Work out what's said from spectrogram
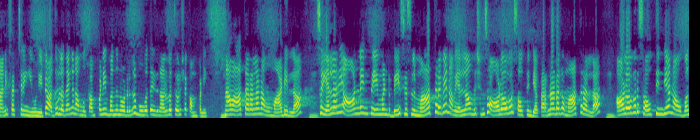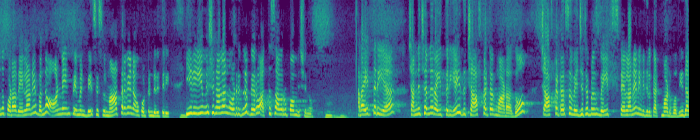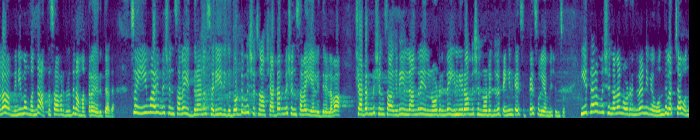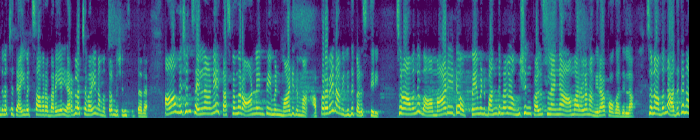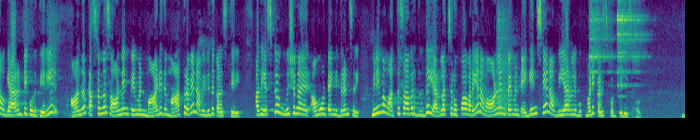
ಮ್ಯಾನುಫ್ಯಾಕ್ಚರಿಂಗ್ ಯೂನಿಟ್ ಅದು ಇಲ್ಲದಂಗ ನಮ್ಮ ಕಂಪನಿ ಬಂದು ನೋಡ್ರಿ ಅಂದ್ರೆ ಮೂವತ್ತೈದು ನಲ್ವತ್ತು ವರ್ಷ ಕಂಪನಿ ನಾವ್ ಆ ತರ ಎಲ್ಲ ನಾವು ಮಾಡಿಲ್ಲ ಸೊ ಎಲ್ಲರಿ ಆನ್ಲೈನ್ ಪೇಮೆಂಟ್ ಬೇಸಿಸ್ ಮಾತ್ರವೇ ನಾವು ಎಲ್ಲಾ machines all over South India Karnataka ಮಾತ್ರ ಅಲ್ಲ ಹ್ಮ್. ಆಲ್ ಓವರ್ ಸೌತ್ ಇಂಡಿಯಾ ನಾವು ಬಂದು ಕೊಡೋದು ಎಲ್ಲಾನೇ ಬಂದು ಆನ್ಲೈನ್ ಪೇಮೆಂಟ್ ಬೇಸಿಸ್ ಮಾತ್ರವೇ ನಾವು ಕೊಟ್ಟಿರ್ತೀರಿ ಈಗ ಈ ಮಿಷನ್ ಎಲ್ಲ ನೋಡ್ರಿದ್ರೆ ಬೇರೆ ಹತ್ತು ಸಾವಿರ ರೂಪಾಯಿ ಮಿಷನ್ ರೈತರಿಗೆ ಸಣ್ಣ ಸಣ್ಣ ರೈತರಿಗೆ ಇದು ಚಾಫ್ ಕಟರ್ ಮಾಡೋದು ಚಾಫ್ ಕಟರ್ಸ್ ವೆಜಿಟೇಬಲ್ಸ್ ವೇಟ್ಸ್ ಎಲ್ಲಾನೇ ನೀವು ಇದ್ರಲ್ಲಿ ಕಟ್ ಮಾಡ್ಬೋದು ಇದೆಲ್ಲ ಮಿನಿಮಮ್ ಬಂದು ಹತ್ತು ಸಾವಿರದಿಂದ ನಮ್ಮ ಹತ್ರ ಇರ್ತದೆ ಸೊ ಈ ಮಾರಿ ಮಿಷನ್ಸ್ ಎಲ್ಲ ಇದ್ರಾನು ಸರಿ ಈಗ ದೊಡ್ಡ ಮಿಷನ್ಸ್ ನಾವು ಶಟರ್ ಮಿಷನ್ಸ್ ಎಲ್ಲ ಹೇಳಿದ್ರಲ್ವಾ ಶಟರ್ ಮಿಷನ್ಸ್ ಆಗಲಿ ಇಲ್ಲ ಅಂದ್ರೆ ಇಲ್ಲಿ ನೋಡ್ರಿಂದ ಇಲ್ಲಿರೋ ಮಿಷನ್ ನೋಡಿದ್ರೆ ತೆಂಗಿನಕಾಯಿ ಸಿಪ್ಪೆ ಸುಲಿಯೋ ಮಿಷನ್ಸ್ ಈ ತರ ಮಿಷನ್ ಎಲ್ಲ ನೋಡಿದ್ರೆ ನಿಮಗೆ ಒಂದು ಲಕ್ಷ ಒಂದು ಲಕ್ಷದ ಐವತ್ತು ಸಾವಿರ ಬರೆಯ ಎರಡು ಲಕ್ಷವರೆಗೆ ನಮ್ಮ ಹತ್ರ ಮಿಷನ್ಸ್ ಇರ್ತದೆ ಆ ಮಿಷನ್ಸ್ ಎಲ್ಲಾನೇ ಕಸ್ಟಮರ್ ಆನ್ಲೈನ್ ಪೇಮೆಂಟ್ ಮಾಡಿದ ಮ- ಅಪ್ಪರವೇ ನಾವು ಇಲ್ಲಿದ್ದು ಕಳಿಸ್ತೀರಿ ಸೊ ನಾವೊಂದು ಬ- ಮಾಡಿಟ್ಟು ಪೇಮೆಂಟ್ ಬಂದ ಮೇಲೆ ನಾವು ಮಿಷಿನ್ ಕಳಿಸ್ಲಂಗ ಆ ಮಾರೆಲ್ಲ ನಾವು ಇರಾಕ್ ಹೋಗೋದಿಲ್ಲ ಸೊ ನಾವು ಬಂದು ಅದಕ್ಕೆ ನಾವು ಗ್ಯಾರಂಟಿ ಕೊಡ್ತೀರಿ ಅಂದ್ರೆ ಕಸ್ಟಮರ್ಸ್ ಆನ್ಲೈನ್ ಪೇಮೆಂಟ್ ಮಾಡಿದ ಮಾತ್ರವೇ ನಾವು ಇಲ್ಲಿಂದ ಕಳಿಸ್ತೀರಿ ಅದು ಎಷ್ಟು ಮಿಷನ್ ಅಮೌಂಟ್ ಹೆಂಗಿದ್ರೆ ಸರಿ ಮಿನಿಮಮ್ ಹತ್ತು ಸಾವಿರದಿಂದ ಎರಡು ಲಕ್ಷ ರೂಪಾಯಿವರೆಗೆ ನಾವು ಆನ್ಲೈನ್ ಪೇಮೆಂಟ್ ಎಗೇನ್ಸ್ಗೆ ನಾವು ವಿ ಆರ್ ಅಲ್ಲಿ ಬುಕ್ ಮಾಡಿ ಕಳಿಸ್ಕೊಡ್ತೀರಿ ಓಕೆ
